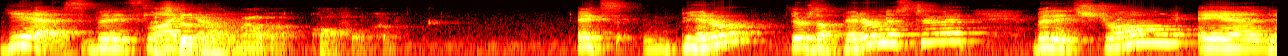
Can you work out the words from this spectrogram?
yes, but it's it like, still uh, dries my mouth out awful though. It's bitter. There's a bitterness to it, but it's strong and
